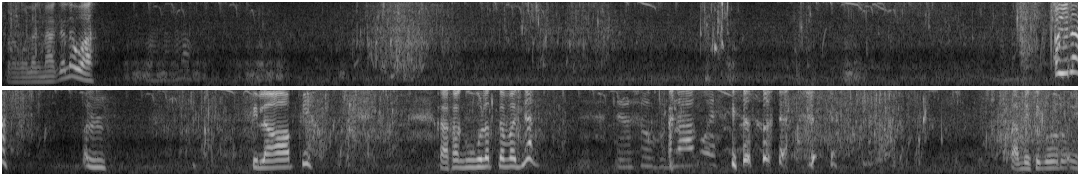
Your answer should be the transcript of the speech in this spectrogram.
Parang walang nagalaw ah. Ayun na! Al- Tilapia. Kakagulat naman yan. Sinusugod na ako eh. Sabi siguro eh.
